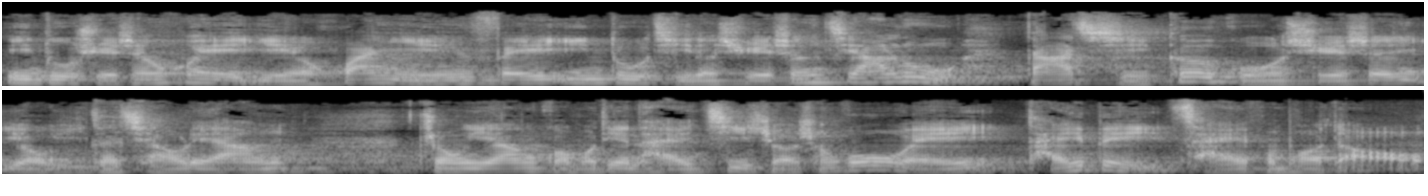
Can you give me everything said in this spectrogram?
印度学生会也欢迎。非印度籍的学生加入，搭起各国学生友谊的桥梁。中央广播电台记者陈国伟台北采访报道。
